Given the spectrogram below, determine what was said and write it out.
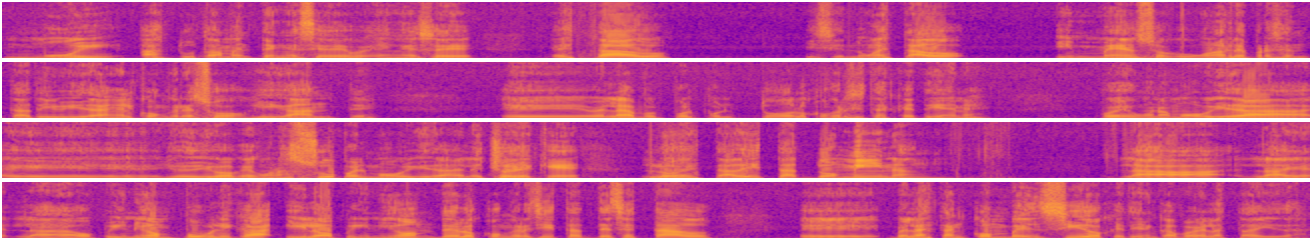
muy astutamente en ese, en ese estado y siendo un estado inmenso con una representatividad en el Congreso gigante, eh, ¿verdad? Por, por, todos los congresistas que tiene, pues una movida, eh, yo digo que es una super movida, el hecho de que los estadistas dominan la, la, la opinión pública y la opinión de los congresistas de ese estado eh, ¿verdad? están convencidos que tienen que apoyar la estadidad.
